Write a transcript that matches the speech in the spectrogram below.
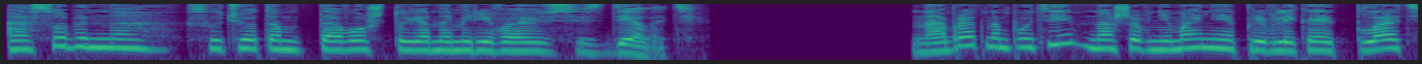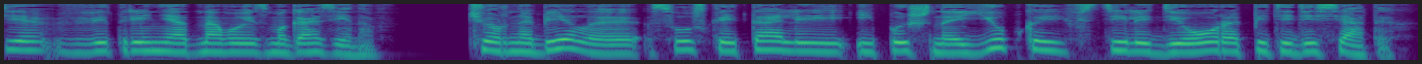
Особенно с учетом того, что я намереваюсь сделать. На обратном пути наше внимание привлекает платье в витрине одного из магазинов. Черно-белое, с узкой талией и пышной юбкой в стиле Диора пятидесятых.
